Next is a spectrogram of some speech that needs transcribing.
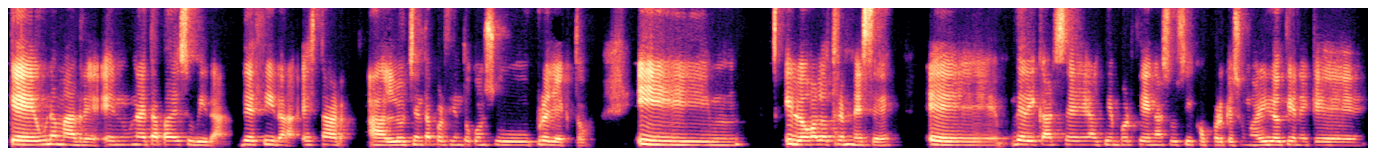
que una madre en una etapa de su vida decida estar al 80% con su proyecto y, y luego a los tres meses eh, dedicarse al 100% a sus hijos porque su marido tiene que,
